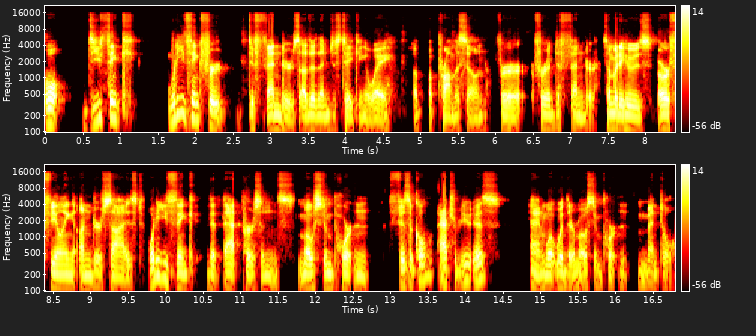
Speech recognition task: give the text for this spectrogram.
Well, do you think what do you think for defenders other than just taking away a, a promise zone for for a defender, somebody who's or feeling undersized? What do you think that that person's most important physical attribute is? and what would their most important mental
